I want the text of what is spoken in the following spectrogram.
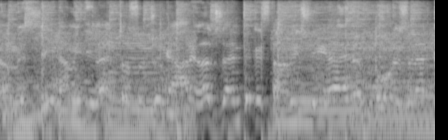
a Messina mi diletto a soggiogare la gente che sta vicina e neppure se ne accorge.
